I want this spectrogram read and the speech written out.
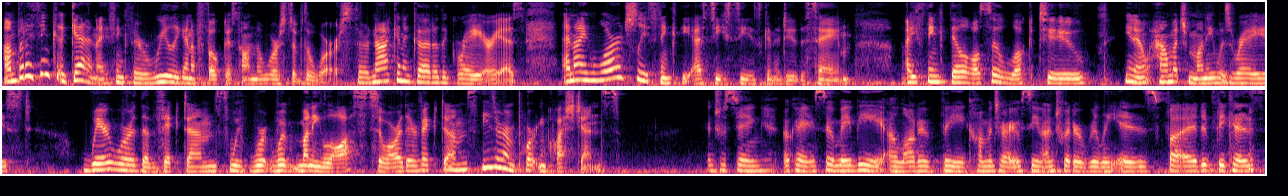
Um, but I think, again, I think they're really going to focus on the worst of the worst. They're not going to go to the gray areas. And I largely think the SEC is going to do the same. I think they'll also look to, you know, how much money was raised, where were the victims, were, were money lost, so are there victims? These are important questions. Interesting. Okay, so maybe a lot of the commentary I've seen on Twitter really is FUD because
